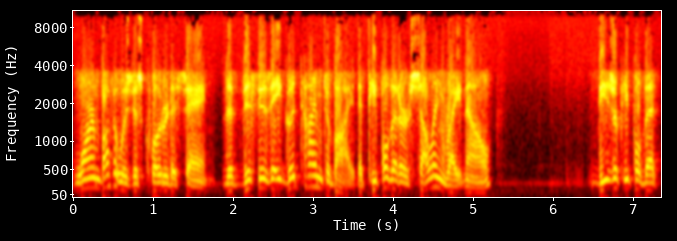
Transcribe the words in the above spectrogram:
Warren Buffett was just quoted as saying that this is a good time to buy. That people that are selling right now, these are people that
